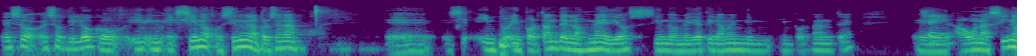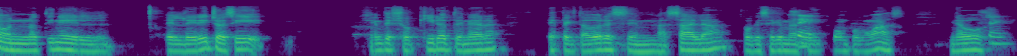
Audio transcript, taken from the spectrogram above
Eso, eso qué loco. Y- y siendo, siendo una persona eh, imp- importante en los medios, siendo mediáticamente im- importante, eh, Sí. aún así no, no tiene el, el derecho de decir, gente, yo quiero tener espectadores en la sala porque sé que me Sí. un poco más. Mira vos. Sí,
